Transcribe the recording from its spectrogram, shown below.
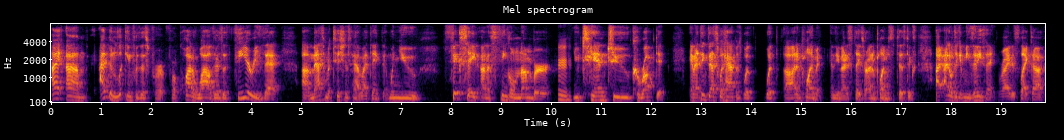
I um, I've been looking for this for for quite a while. There's a theory that uh, mathematicians have, I think, that when you fixate on a single number, Mm. you tend to corrupt it, and I think that's what happens with with uh, unemployment in the United States or unemployment statistics. I, I don't think it means anything, right? It's like uh,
